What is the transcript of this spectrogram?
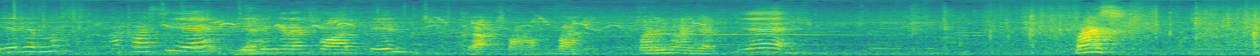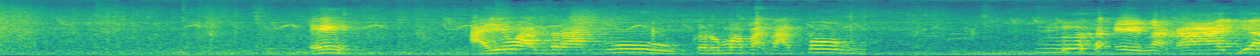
Iya deh, Mas. Makasih ya. Ya. Jadi ngerepotin. Gak apa-apa. Mari maknya. Iya. Mas. Eh, ayo antar aku ke rumah Pak Tatung. Enak aja.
